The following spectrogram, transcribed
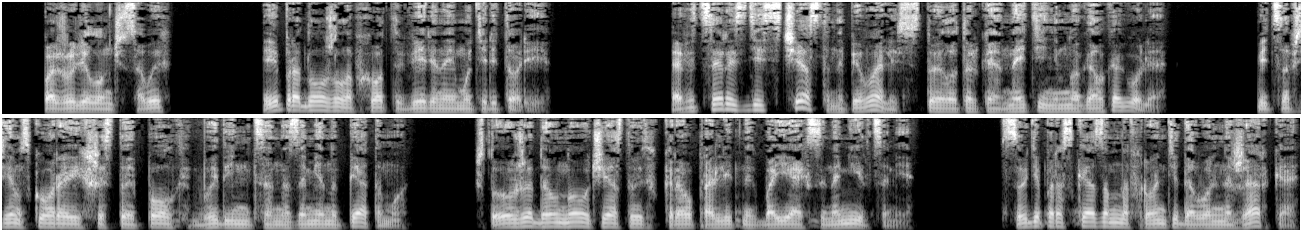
— пожурил он часовых и продолжил обход веренной ему территории. Офицеры здесь часто напивались, стоило только найти немного алкоголя. Ведь совсем скоро их шестой полк выдвинется на замену пятому, что уже давно участвует в кровопролитных боях с иномирцами. Судя по рассказам, на фронте довольно жарко,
